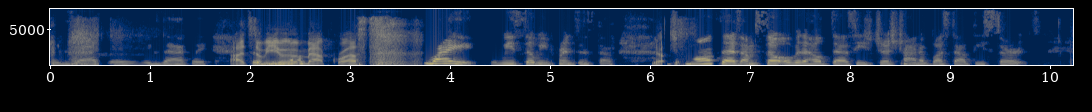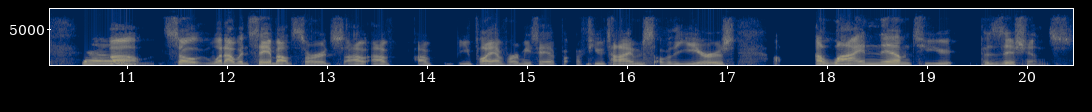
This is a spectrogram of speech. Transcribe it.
exactly, exactly. I'd so still be using MapQuest. right. We still be printing stuff. Yep. Jamal says, I'm so over the help desk. He's just trying to bust out these certs. So, um, so what I would say about certs, I, I've, I've, you probably have heard me say it a few times over the years. Align them to your positions.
